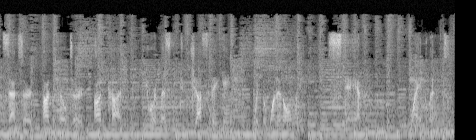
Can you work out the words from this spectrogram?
Uncensored, unfiltered, uncut. You are listening to Just Thinking with the one and only Stan Wanglund.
